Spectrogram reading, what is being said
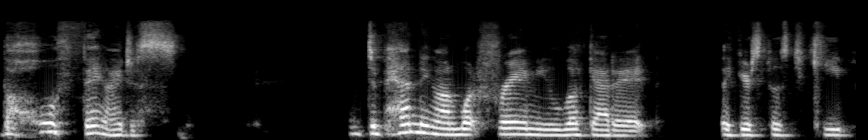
the whole thing i just depending on what frame you look at it like you're supposed to keep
